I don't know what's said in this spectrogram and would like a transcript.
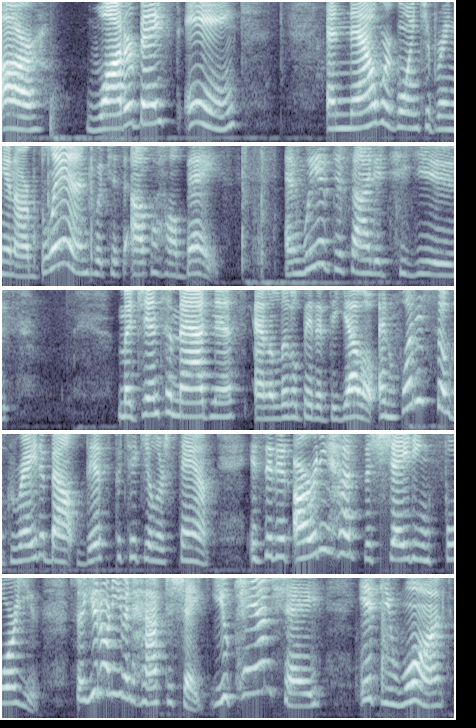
our water-based ink, and now we're going to bring in our blend, which is alcohol-based. And we have decided to use Magenta Madness and a little bit of the yellow. And what is so great about this particular stamp is that it already has the shading for you. So you don't even have to shade. You can shade if you want.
